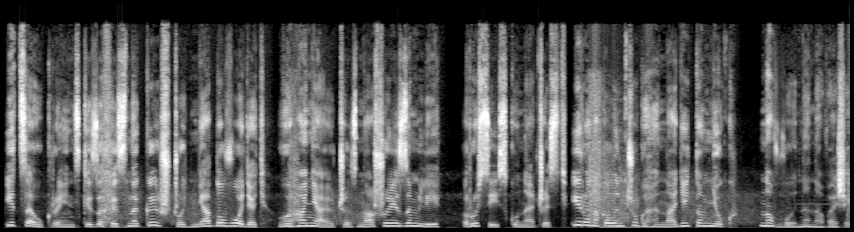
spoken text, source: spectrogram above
І це українські захисники щодня доводять, виганяючи з нашої землі російську нечисть. Ірина Каленчук, Геннадій Томнюк. Новини на вежі.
